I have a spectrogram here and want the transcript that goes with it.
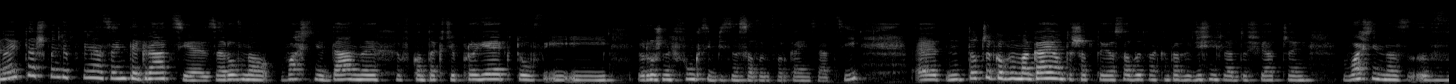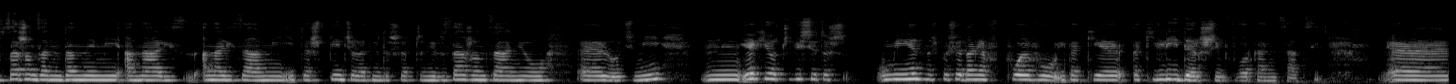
No i też będzie odpowiedzialna za integrację zarówno właśnie danych w kontekście projektów i, i różnych funkcji biznesowych w organizacji. E, To, czego wymagają też od tej osoby, to tak naprawdę 10 lat doświadczeń właśnie na, w zarządzaniu danymi, analiz, analizami i też pięcioletnie doświadczenie w zarządzaniu e, ludźmi, Mm, jak i oczywiście też umiejętność posiadania wpływu i takie, taki leadership w organizacji. E,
